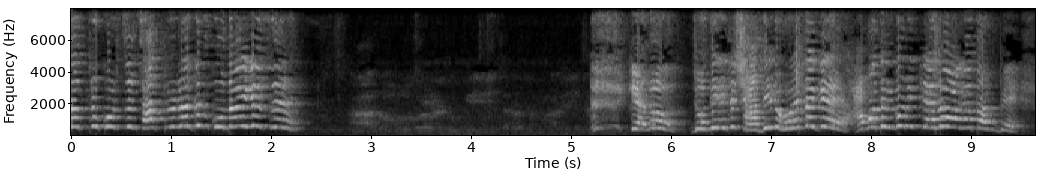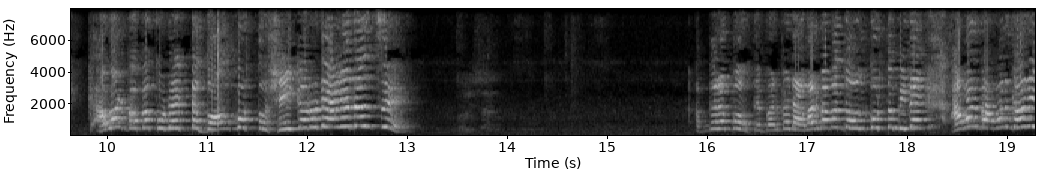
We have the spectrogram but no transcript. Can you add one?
ছাত্র করছে ছাত্ররা এখন কোথায় গেছে আরও ওরা ঢুকি তারা মারি কেন যদি এটা স্বাধীন হয়ে থাকে আমাদের ঘরে কেন আঘাত আনবে আমার বাবা কোনো একটা দল করতো সেই কারণে আঘাত আনছে বরিশাল আপনারা বলতে পারবেন আমার বাবা দল করতো বিদায় আমার বাবার ঘরে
